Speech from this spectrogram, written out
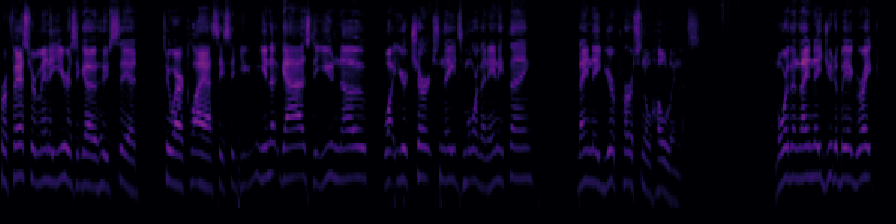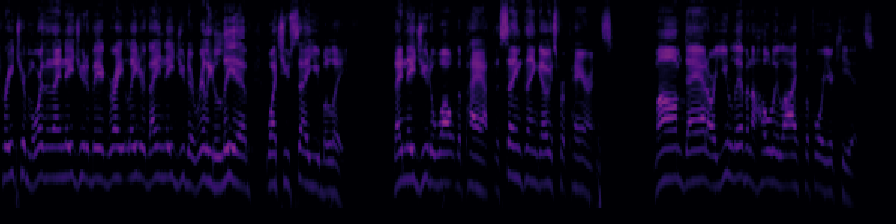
professor many years ago who said to our class, he said, you, you know, guys, do you know what your church needs more than anything? They need your personal holiness. More than they need you to be a great preacher, more than they need you to be a great leader, they need you to really live what you say you believe. They need you to walk the path. The same thing goes for parents. Mom, dad, are you living a holy life before your kids?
